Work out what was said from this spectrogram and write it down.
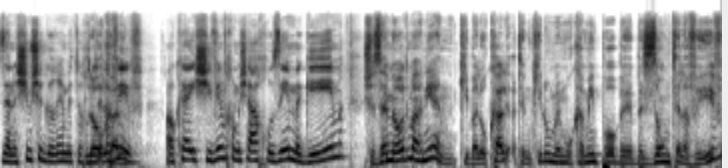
זה אנשים שגרים בתוך לא תל. אביב, אוקיי? 75 אחוזים מגיעים, שזה מאוד מעניין, כי בלוקל, אתם כאילו ממוקמים פה בזון תל אביב,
